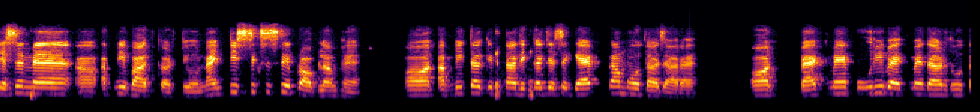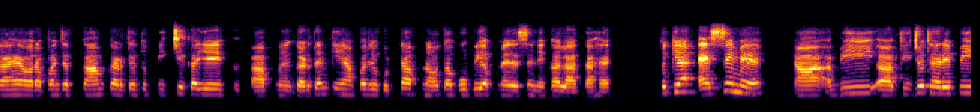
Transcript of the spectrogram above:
जैसे मैं आ, अपनी बात करती हूँ नाइन्टी सिक्स से प्रॉब्लम है। और अभी तक इतना दिक्कत जैसे गैप कम होता जा रहा है और बैक में पूरी बैक में दर्द होता है और अपन जब काम करते हैं तो पीछे का ये आप गर्दन के यहाँ पर जो गुट्टा अपना होता है वो भी अपने जैसे निकल आता है। तो क्या ऐसे में आ, अभी फिजियोथेरेपी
